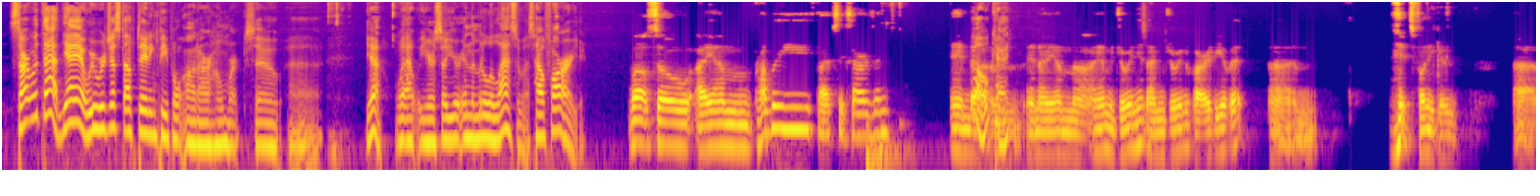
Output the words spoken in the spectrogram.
Start with that. Yeah, yeah. We were just updating people on our homework. So, uh, yeah. Well, you're so you're in the middle of Last of Us. How far are you? Well, so I am probably five six hours in, and Oh, um, okay. and I am uh, I am enjoying it. I'm enjoying the variety of it. Um, it's funny because uh,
